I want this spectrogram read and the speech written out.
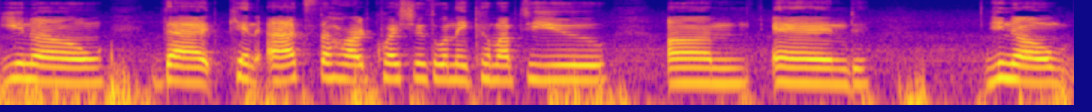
you know, that can ask the hard questions when they come up to you um, and you know,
